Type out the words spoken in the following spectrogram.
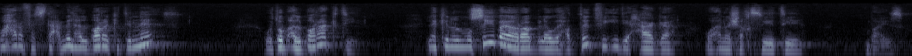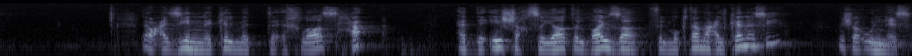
وأعرف أستعملها لبركة الناس. وتبقى لبركتي لكن المصيبة يا رب لو حطيت في إيدي حاجة وأنا شخصيتي بايظة. لو عايزين كلمة إخلاص حق قد إيه الشخصيات البايظة في المجتمع الكنسي؟ مش هقول نسب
